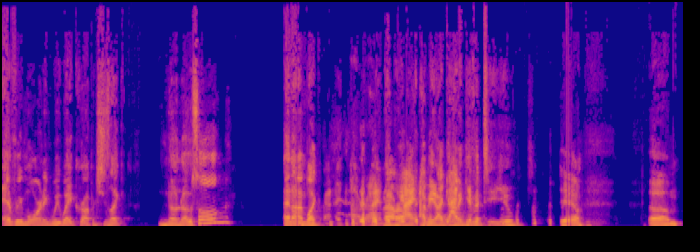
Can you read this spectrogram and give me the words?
every morning we wake her up and she's like, "No, no song," and I'm like, "All right, all right." I mean, I got to give it to you. Yeah. Um,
